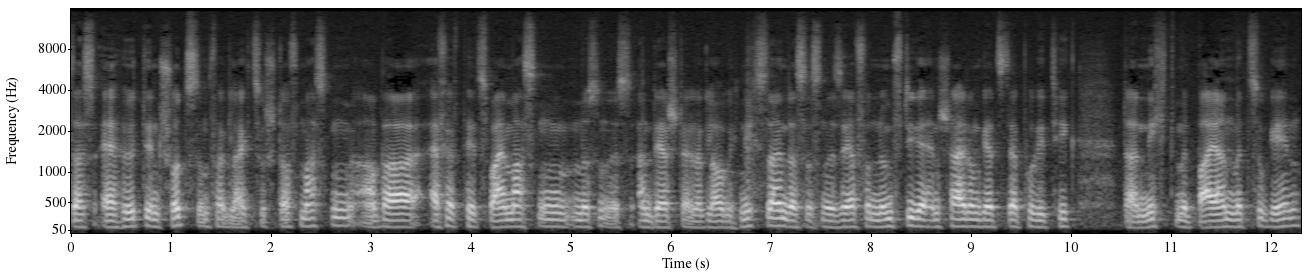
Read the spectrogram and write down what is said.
Das erhöht den Schutz im Vergleich zu Stoffmasken, aber FFP2-Masken müssen es an der Stelle, glaube ich, nicht sein. Das ist eine sehr vernünftige Entscheidung jetzt der Politik, da nicht mit Bayern mitzugehen.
